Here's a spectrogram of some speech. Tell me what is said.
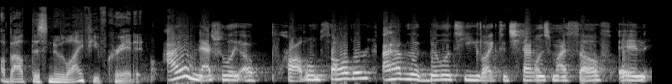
about this new life you've created? I am naturally a problem solver. I have the ability like to challenge myself and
